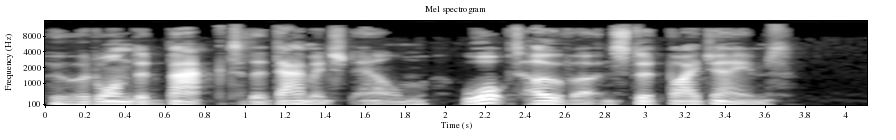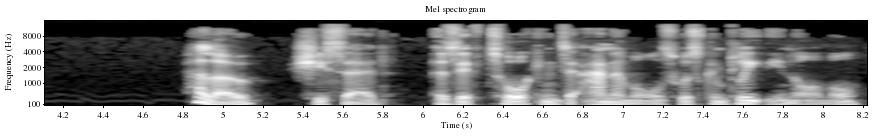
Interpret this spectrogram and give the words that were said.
who had wandered back to the damaged elm, walked over and stood by James. Hello, she said, as if talking to animals was completely normal.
